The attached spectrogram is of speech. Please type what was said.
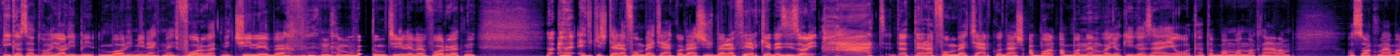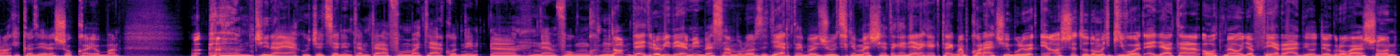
Igazad van, Jali, Bali minek megy forgatni Csillébe, nem voltunk Csillébe forgatni. Egy kis telefonbetyárkodás is belefér, kérdezi Zoli. Hát, a telefonbetyárkodás, abban, abban nem vagyok igazán jó. Tehát abban vannak nálam a szakmában, akik azért sokkal jobban csinálják, úgyhogy szerintem telefonba tyárkodni nem fogunk. Na, de egy rövid élménybeszámoló, az gyertek be, hogy Zsülcike, meséltek a gyerekek, tegnap karácsonyi buli volt, én azt se tudom, hogy ki volt egyáltalán ott, mert hogy a fél rádió dögrováson,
